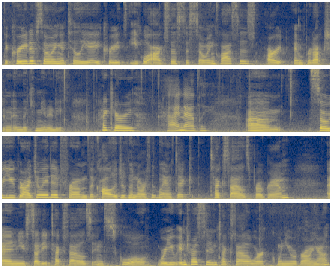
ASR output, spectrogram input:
The Creative Sewing Atelier creates equal access to sewing classes, art, and production in the community. Hi, Carrie. Hi, Natalie. Um, so you graduated from the College of the North Atlantic Textiles program and you studied textiles in school. Were you interested in textile work when you were growing up?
